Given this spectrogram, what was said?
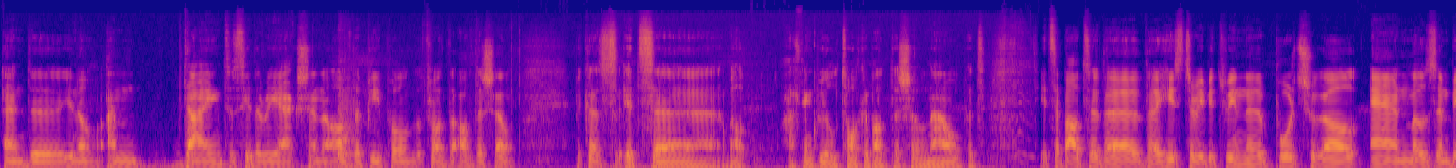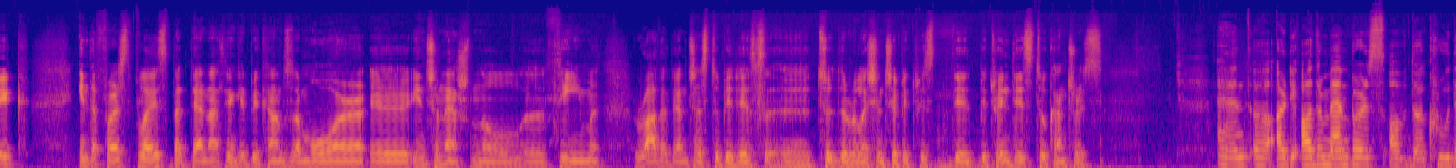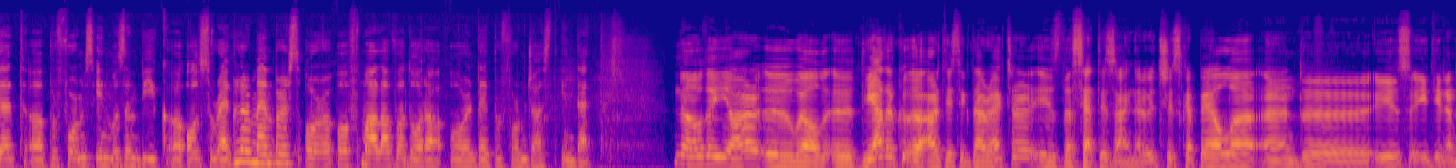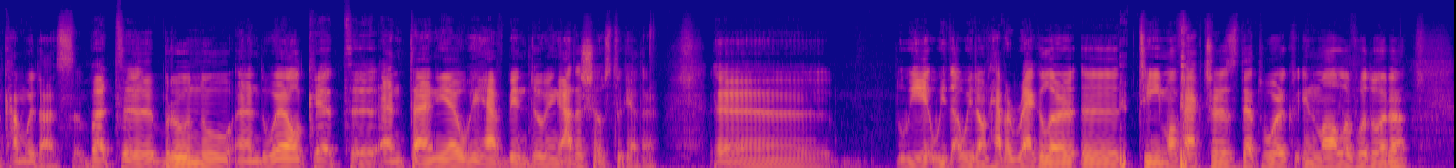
And, uh, you know, I'm dying to see the reaction of the people from the, of the show because it's, uh, well, I think we'll talk about the show now, but it's about uh, the, the history between uh, Portugal and Mozambique in the first place, but then I think it becomes a more uh, international uh, theme rather than just to be this uh, to the relationship between the, between these two countries. And uh, are the other members of the crew that performs in Mozambique also regular members or of Mala Voadora, or they perform just in that? No, they are. Uh, well, uh, the other uh, artistic director is the set designer, which is Capela, and uh, is he didn't come with us. But uh, Bruno and Welket uh, and Tanya, we have been doing other shows together. We we we don't have a regular team of actors that work in Mala Voadora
